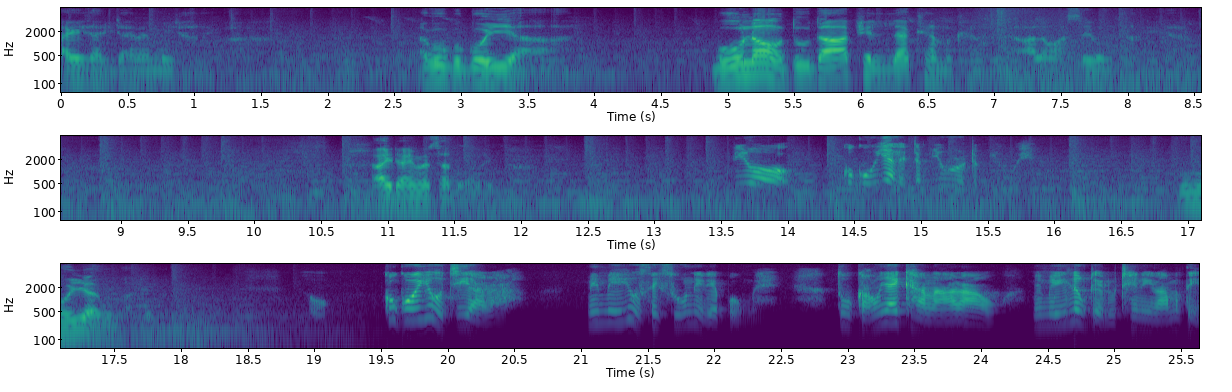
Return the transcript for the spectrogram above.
အဲ့ဒီစားဒီတိုင်းပဲမိထားလိုက်ပါအခုကိုကိုကြီးကမိုးနှောင်းသူ့သားအဖြစ်လက်ခံမခံဘူးလားအားလုံးကစိတ်ဝင်စားနေကြတာအဲ့ဒီတိုင်းပဲဆက်သွားလိုက်ပါပြီးတော့ကိုကိုကြီးကလည်းတစ်မျိုးတော့တစ်မျိုးပဲ ကိုကိုကြီးကအခုပါလေကိုကိုကြီးကိုကြည့်ရတာမေမေကြီးကိုစိတ်ဆိုးနေတဲ့ပုံပဲသူခေါင်းရိုက်ခံလာရတာကိုမေမေကြီးလှုပ်တယ်လို့ထင်နေလားမသိ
